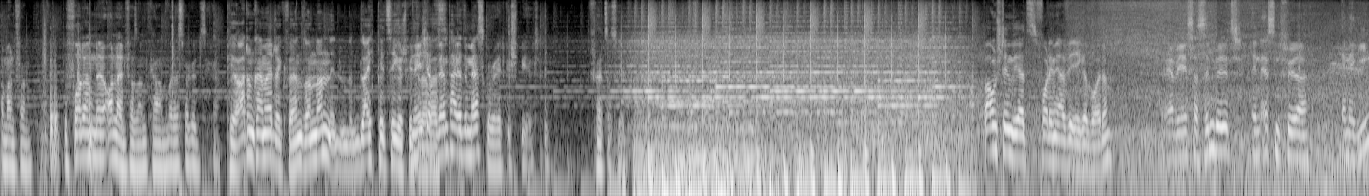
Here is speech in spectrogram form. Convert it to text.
am Anfang. Bevor dann äh, Online-Versand kam, weil das war günstiger. Pirat und kein Magic-Fan, sondern gleich PC gespielt Nee, ich habe? Vampire the Masquerade gespielt. Falls das hilft. Warum stehen wir jetzt vor dem RWE-Gebäude? RWE ist das Sinnbild in Essen für Energie.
